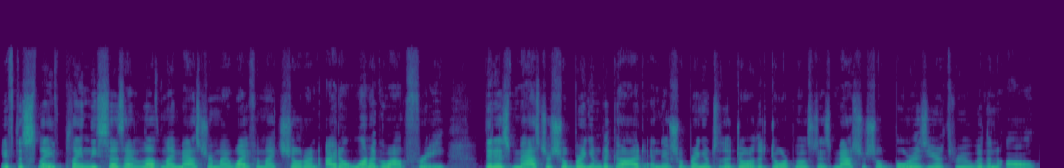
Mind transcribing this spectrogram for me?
if the slave plainly says, I love my master and my wife and my children, I don't want to go out free, then his master shall bring him to God, and they shall bring him to the door of the doorpost, and his master shall bore his ear through with an awl.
